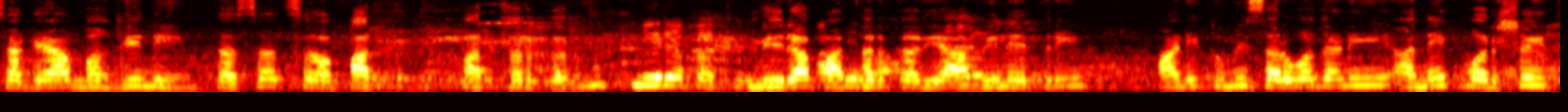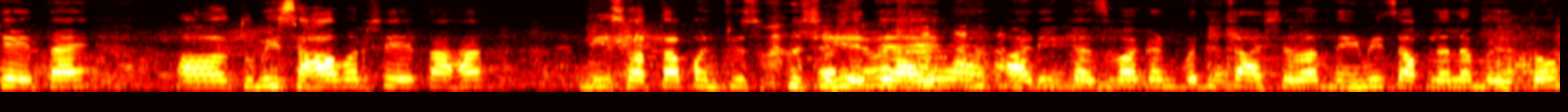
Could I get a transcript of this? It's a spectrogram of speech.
सगळ्या भगिनी तसंच पाथ पाथरकर ना? मीरा पाथर मीरा पाथरकर या अभिनेत्री. आणि तुम्ही सर्वजणी अनेक वर्ष इथे येत आहे. तुम्ही सहा वर्ष येत आहात. मी स्वतः पंचवीस वर्ष येते आहे. आणि कसबा गणपतीचा आशीर्वाद नेहमीच आपल्याला मिळतो.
